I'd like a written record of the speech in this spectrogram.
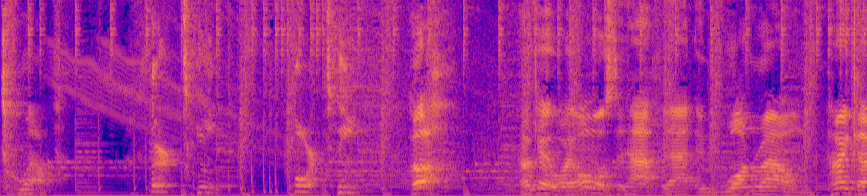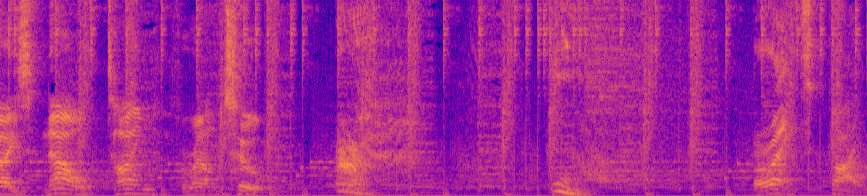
twelve, thirteen, fourteen. Huh. Okay, well, I almost did half that in one round. All right, guys, now time for round two. All right, five,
